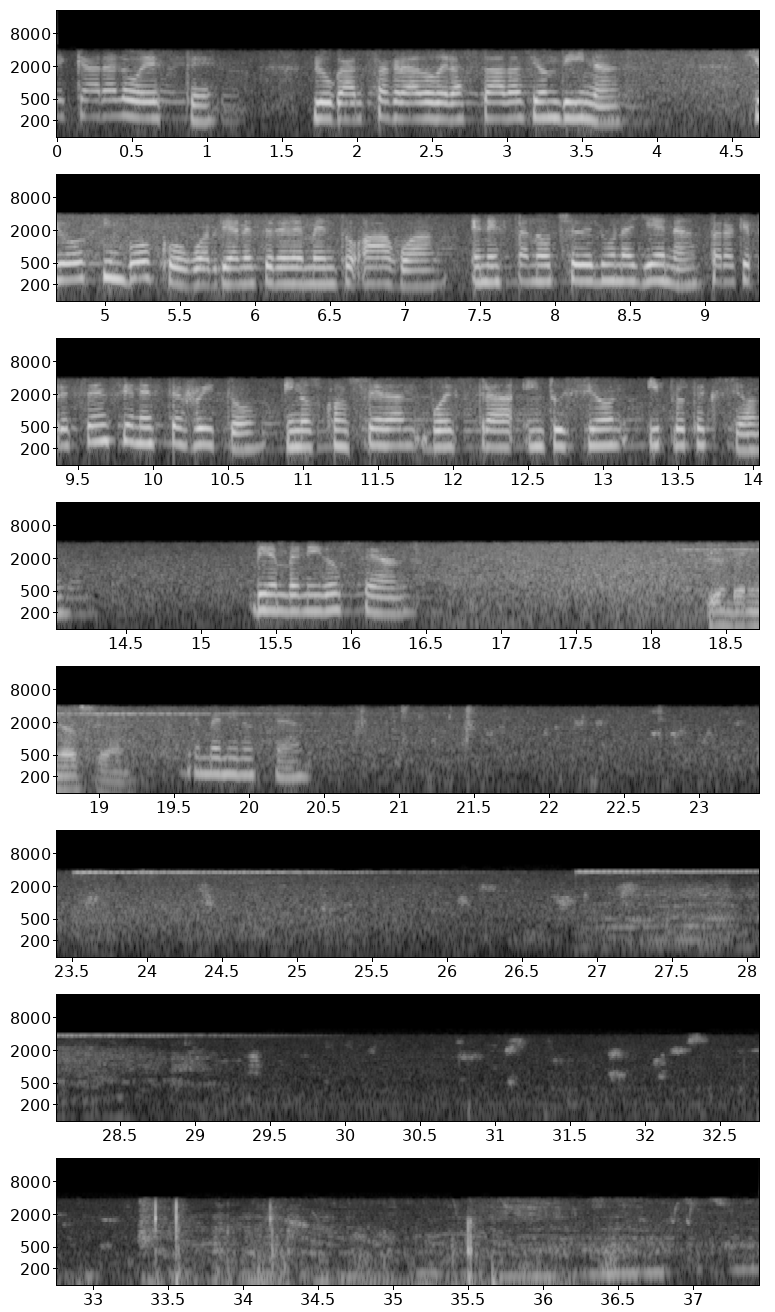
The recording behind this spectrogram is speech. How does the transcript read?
De cara al oeste, lugar sagrado de las hadas y ondinas, yo os invoco, guardianes del elemento agua, en esta noche de luna llena, para que presencien este rito y nos concedan vuestra intuición y protección. Bienvenidos sean. Bienvenidos sean. Bienvenidos sean.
